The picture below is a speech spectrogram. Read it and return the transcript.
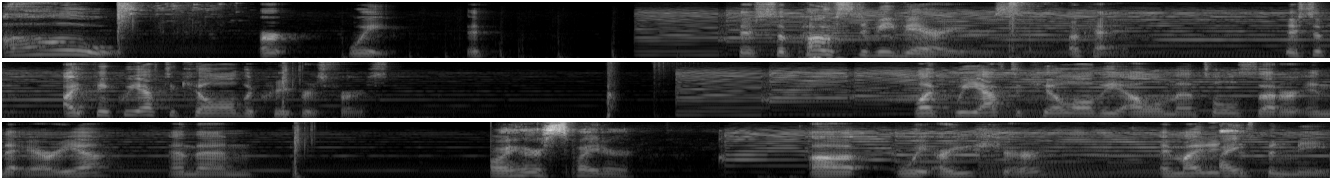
Oh! Or, wait. It, there's supposed to be barriers. Okay. There's a, I think we have to kill all the creepers first. Like, we have to kill all the elementals that are in the area, and then... Oh, I hear a spider. Uh, wait, are you sure? It might have I- just been me.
